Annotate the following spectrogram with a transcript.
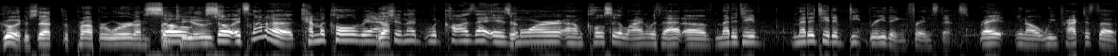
good? Is that the proper word I'm, I'm to use? so it's not a chemical reaction that would cause that. Is Yeah. more um, closely aligned with that of meditative meditative deep breathing, for instance. Right? You know, we practice the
